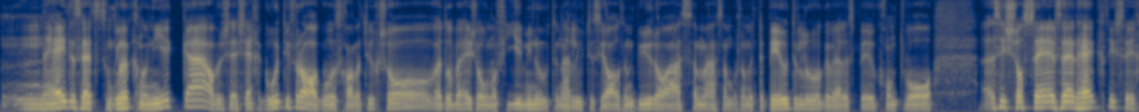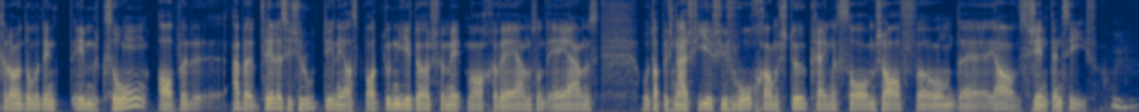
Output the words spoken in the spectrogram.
Äh, nein, das hat es zum Glück noch nie gegeben. Aber es ist echt eine gute Frage. Wo es kann natürlich schon, wenn du weißt, auch noch vier Minuten, dann läutet es ja alles im Büro, SMS, dann musst du mit den Bildern schauen, welches Bild kommt wo. Es ist schon sehr, sehr hektisch. Sicher auch nicht unbedingt immer gesungen. Aber eben, vieles ist Routine. Ich durfte ein paar Turniere mitmachen, WMs und EMs. Und da bist du vier, fünf Wochen am Stück eigentlich so am Arbeiten. Und äh, ja, es ist intensiv. Mhm.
